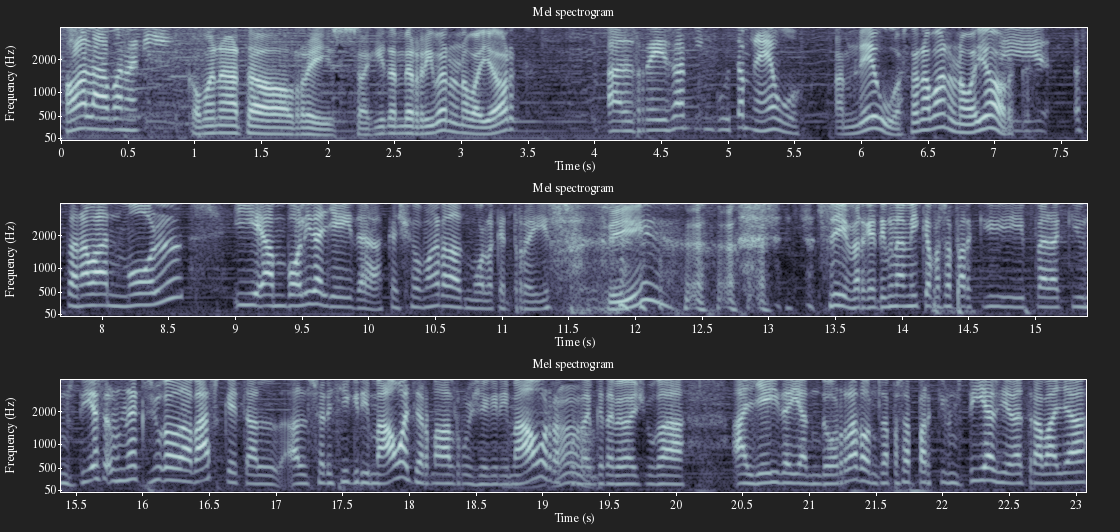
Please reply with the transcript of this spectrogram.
Hola, bona nit. Com ha anat els Reis? Aquí també arriben a Nova York? Els Reis han vingut amb neu. Amb neu? Està nevant a Nova York? I està nevant molt i amb oli de Lleida, que això m'ha agradat molt, aquests Reis. Sí? Sí, perquè tinc una mica passar per aquí, per aquí uns dies. Un exjugador de bàsquet, el, el Sergi Grimau, el germà del Roger Grimau, recordem Ah. que també va jugar a Lleida i Andorra, doncs ha passat per aquí uns dies i ara treballa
